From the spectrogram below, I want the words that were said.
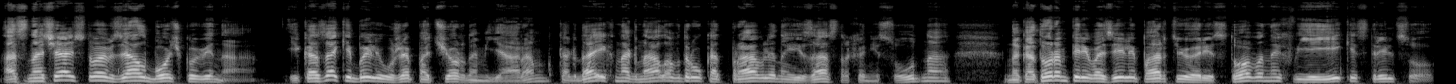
а с начальства взял бочку вина. И казаки были уже под Черным Яром, когда их нагнало вдруг отправленное из Астрахани судно, на котором перевозили партию арестованных в яике стрельцов.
